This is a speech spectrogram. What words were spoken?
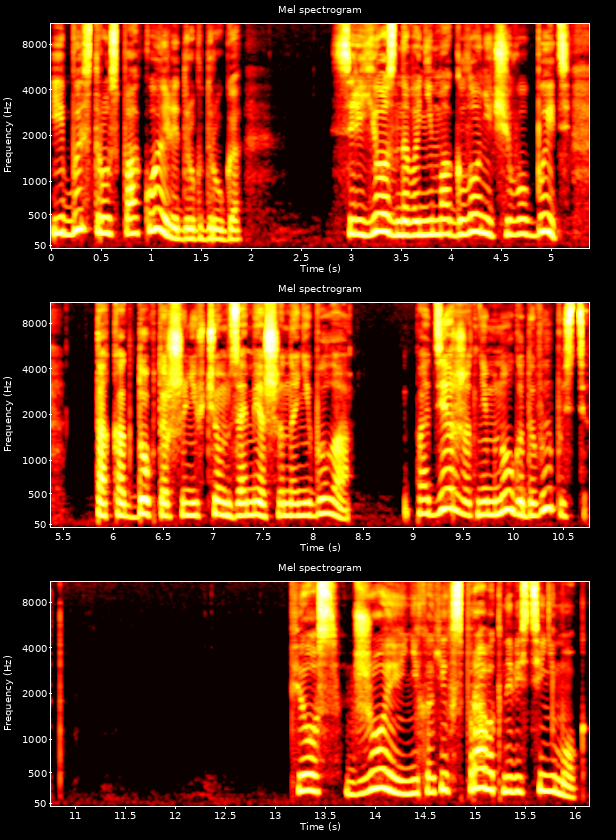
и быстро успокоили друг друга. Серьезного не могло ничего быть, так как докторша ни в чем замешана не была. Подержат немного да выпустят. Пес Джои никаких справок навести не мог,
